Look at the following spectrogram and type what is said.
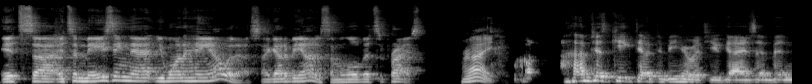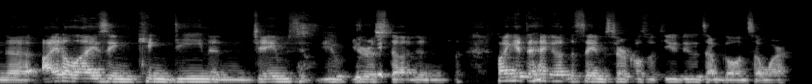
It's uh, it's amazing that you want to hang out with us. I got to be honest, I'm a little bit surprised. Right. I'm just geeked out to be here with you guys. I've been uh, idolizing King Dean and James. You, you're a stud, and if I get to hang out in the same circles with you dudes, I'm going somewhere.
